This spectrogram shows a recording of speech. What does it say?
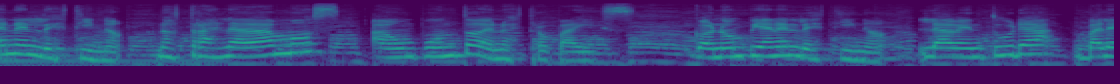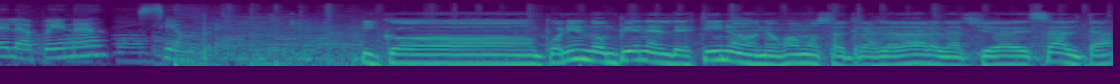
en el destino, nos trasladamos a un punto de nuestro país. Con un pie en el destino, la aventura vale la pena siempre. Y con, poniendo un pie en el destino nos vamos a trasladar a la ciudad de Salta,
